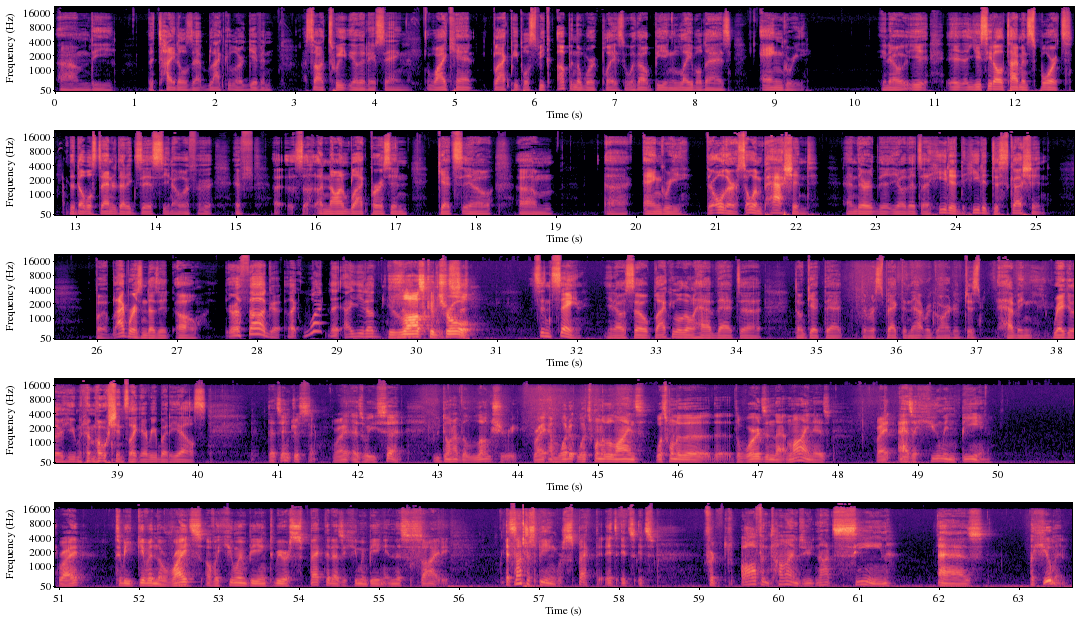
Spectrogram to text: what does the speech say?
Um, the the titles that black people are given. I saw a tweet the other day saying, "Why can't black people speak up in the workplace without being labeled as angry?" You know, you, you see it all the time in sports. The double standard that exists. You know, if if a, non-black person gets you know um, uh, angry, they're oh they're so impassioned, and they're, they're you know that's a heated heated discussion. But a black person does it. Oh, they're a thug. Like what? You know, he's lost control. It's, it's, insane. You know, so black people don't have that. Uh, don't get that the respect in that regard of just having regular human emotions like everybody else. That's interesting, right? As what you said, you don't have the luxury, right? And what what's one of the lines? What's one of the, the, the words in that line is, right? As a human being, right? To be given the rights of a human being, to be respected as a human being in this society. It's not just being respected. It's it's it's for oftentimes you're not seen as a human.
